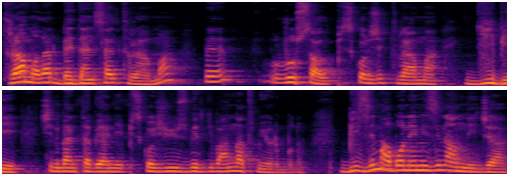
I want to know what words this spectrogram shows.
travmalar bedensel travma ve ruhsal, psikolojik travma gibi. Şimdi ben tabii hani psikoloji 101 gibi anlatmıyorum bunu. Bizim abonemizin anlayacağı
